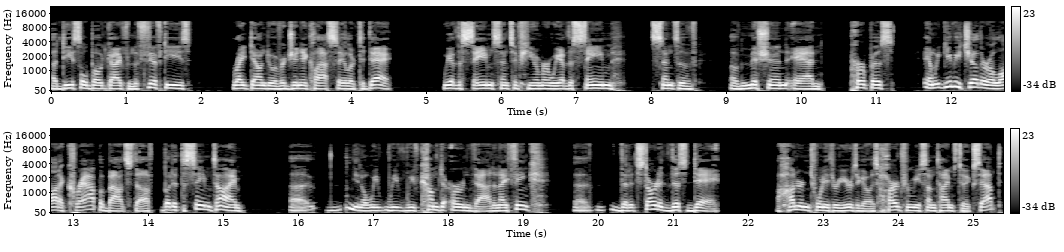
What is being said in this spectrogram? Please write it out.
a diesel boat guy from the 50s right down to a Virginia class sailor today. We have the same sense of humor. We have the same sense of, of mission and purpose. And we give each other a lot of crap about stuff, but at the same time, uh, you know, we, we've, we've come to earn that. And I think uh, that it started this day, 123 years ago, is hard for me sometimes to accept.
